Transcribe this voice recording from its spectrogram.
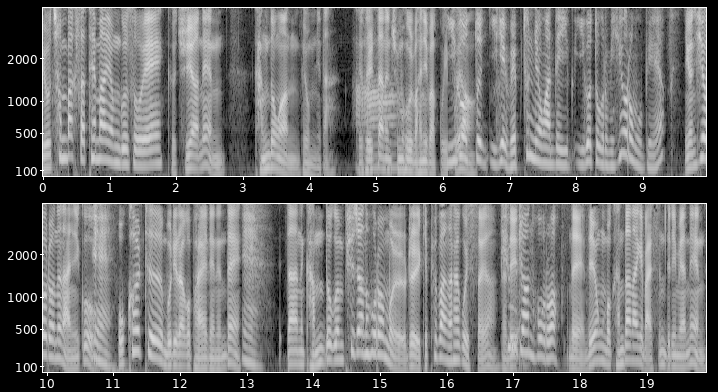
요 천박사 테마연구소의 그 주연은 강동원 배우입니다. 그래서 아. 일단은 주목을 많이 받고 있고요. 이것도 이게 웹툰 영화인데 이, 이것도 그러면 히어로 무비예요? 이건 히어로는 아니고 예. 오컬트물이라고 봐야 되는데 예. 일단 감독은 퓨전 호러물을 이렇게 표방을 하고 있어요. 그러니까 퓨전 호러. 네, 내용 뭐 간단하게 말씀드리면은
